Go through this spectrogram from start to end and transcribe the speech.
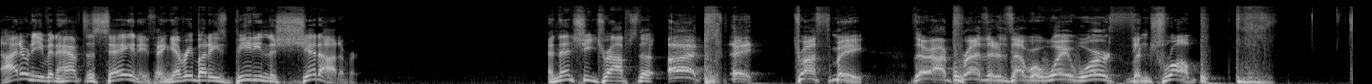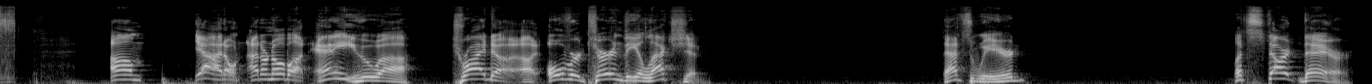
I don't even have to say anything. Everybody's beating the shit out of her. And then she drops the, uh, pfft, hey, trust me, there are presidents that were way worse than Trump. Um, yeah, I don't, I don't know about any who uh, tried to uh, overturn the election. That's weird. Let's start there.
